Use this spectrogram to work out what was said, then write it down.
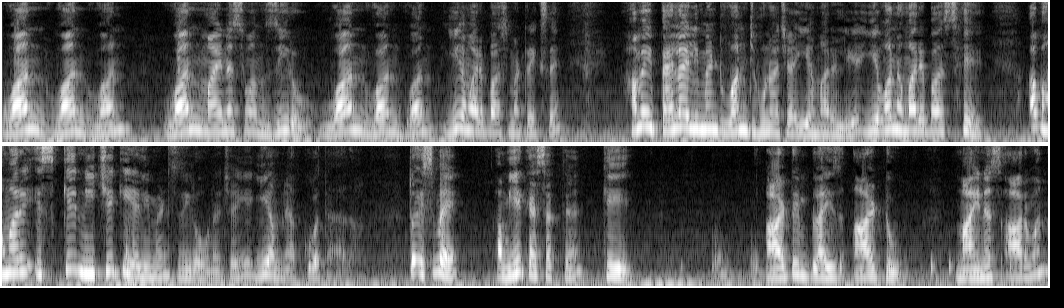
one one one one minus one zero one one one ये हमारे पास मैट्रिक्स है। हमें पहला एलिमेंट वन होना चाहिए हमारे लिए। ये वन हमारे पास है। अब हमारे इसके नीचे की एलिमेंट ज़ीरो होना चाहिए, ये हमने आपको बताया था। तो इसमें हम ये कह सकते हैं कि R two implies R two minus R one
